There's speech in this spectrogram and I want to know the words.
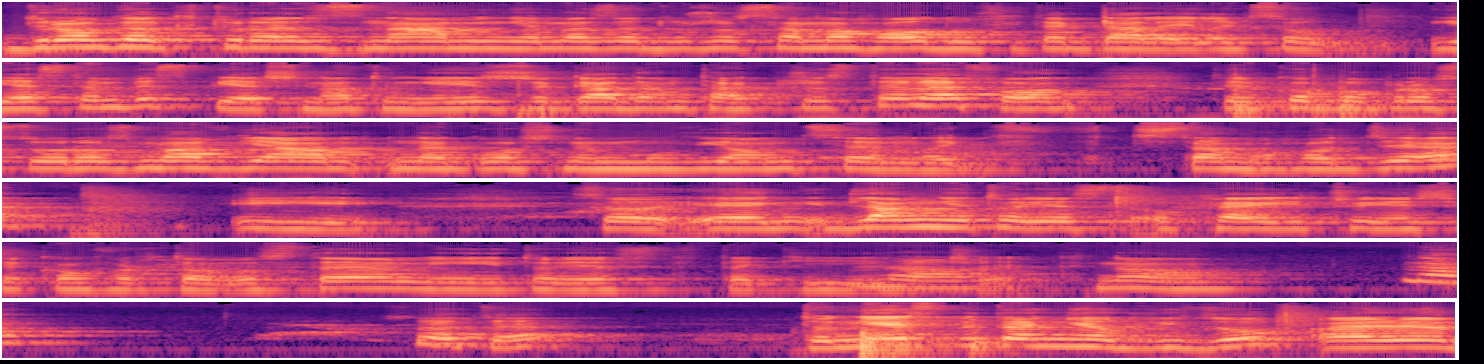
drogę, która znam i nie ma za dużo samochodów i tak dalej, like, so, jestem bezpieczna. To nie jest, że gadam tak przez telefon, tylko po prostu rozmawiam na głośnym mówiącym like, w samochodzie i so, e, dla mnie to jest ok, czuję się komfortowo z tym i to jest taki No. check. No, no. Słuchajcie. To nie jest pytanie od widzów, ale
